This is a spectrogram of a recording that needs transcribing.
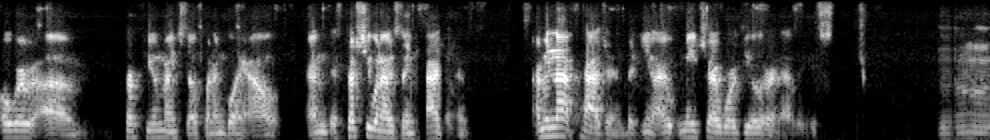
over um perfume myself when I'm going out, and especially when I was doing pageants. I mean, not pageant, but you know, I made sure I wore deodorant at least. hmm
